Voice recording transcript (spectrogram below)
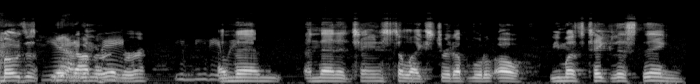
Moses Yeah, down the same. river, Immediately. and then and then it changed to like straight up little. Oh, we must take this thing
